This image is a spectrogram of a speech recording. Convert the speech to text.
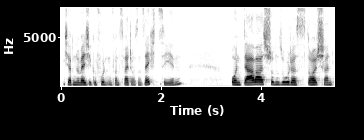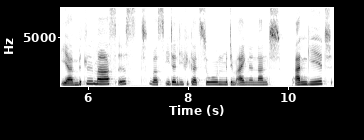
Ich habe nur welche gefunden von 2016. Und da war es schon so, dass Deutschland eher Mittelmaß ist, was Identifikation mit dem eigenen Land angeht.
